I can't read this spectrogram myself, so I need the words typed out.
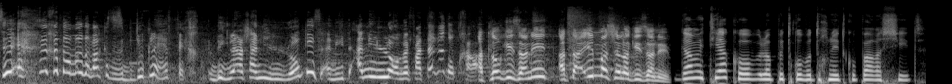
זה, איך אתה אומר דבר כזה? זה בדיוק להפך. בגלל שאני לא גזענית, אני לא מפטרת אותך. את לא גזענית? את האימא של הגזענים. גם את יעקב לא פיתחו בתוכנית קופה ראשית.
